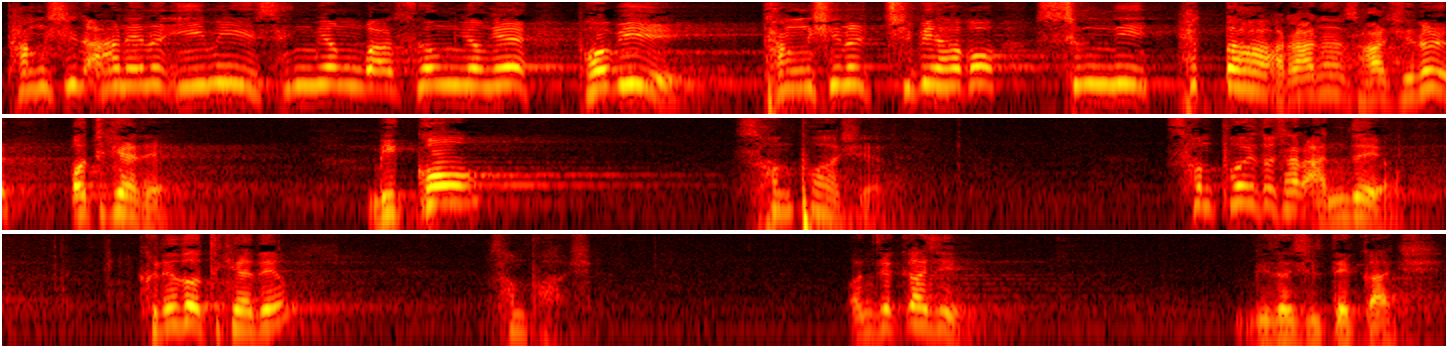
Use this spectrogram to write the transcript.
당신 안에는 이미 생명과 성령의 법이 당신을 지배하고 승리했다라는 사실을 어떻게 해야 돼? 믿고 선포하셔야 돼. 선포해도 잘 안 돼요. 그래도 어떻게 해야 돼요? 선포하셔. 언제까지? 믿어질 때까지.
